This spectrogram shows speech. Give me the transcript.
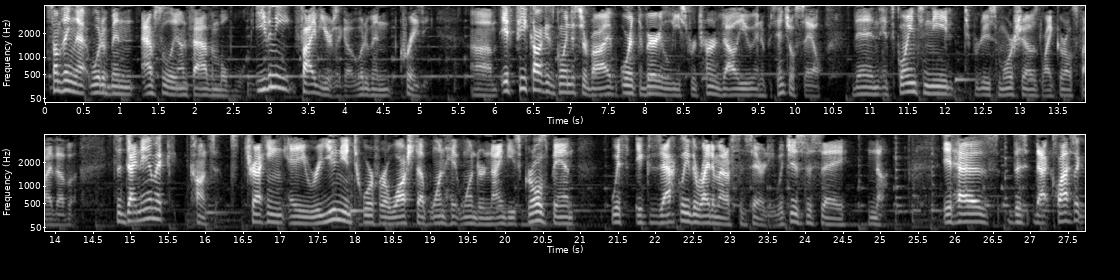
something that would have been absolutely unfathomable even five years ago would have been crazy um, if peacock is going to survive or at the very least return value in a potential sale then it's going to need to produce more shows like Girls 5 Eva. It's a dynamic concept, tracking a reunion tour for a washed up one hit wonder 90s girls band with exactly the right amount of sincerity, which is to say, none. It has this, that classic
